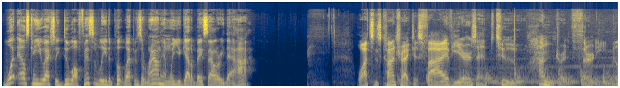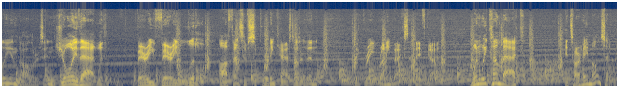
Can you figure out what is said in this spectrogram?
what else can you actually do offensively to put weapons around him when you got a base salary that high? Watson's contract is five years and $230 million. Enjoy that with very, very little offensive supporting cast other than the great running backs that they've got. When we come back, it's our Hey 'Mon segment.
